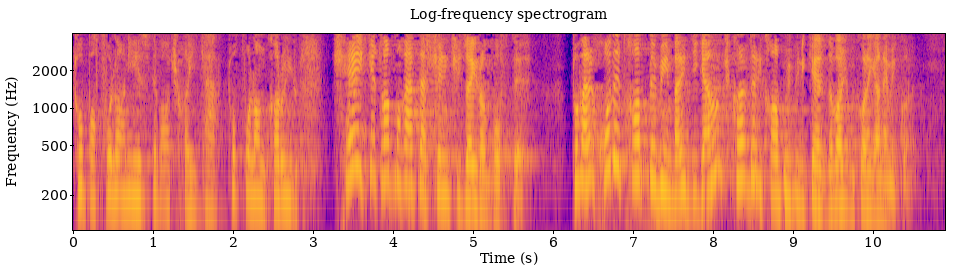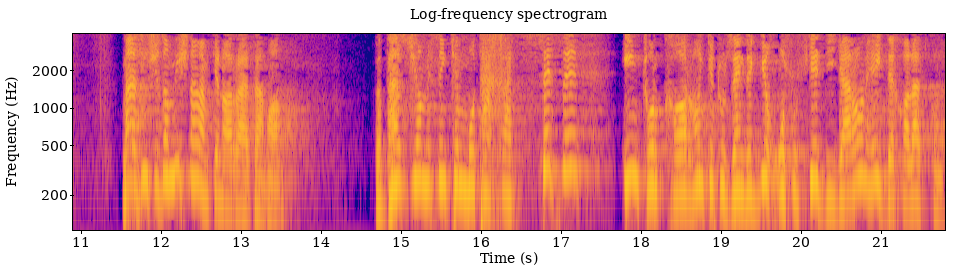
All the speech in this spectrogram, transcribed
تو با فلانی ازدواج خواهی کرد تو فلان کارو این کی کتاب مقدس چنین چیزایی را گفته؟ تو برای خودت خواب ببین برای دیگران چی کار داری؟ خواب می‌بینی که ازدواج می‌کنه یا نمی‌کنه. من از این چیزا میشنوم که ناراحتم ها و بعضی ها مثل این که متخصص اینطور کارهان که تو زندگی خصوصی دیگران هی دخالت کنه.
